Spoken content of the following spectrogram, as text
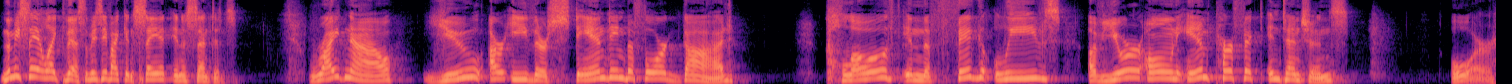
Let me say it like this. Let me see if I can say it in a sentence. Right now, you are either standing before God, clothed in the fig leaves of your own imperfect intentions, or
